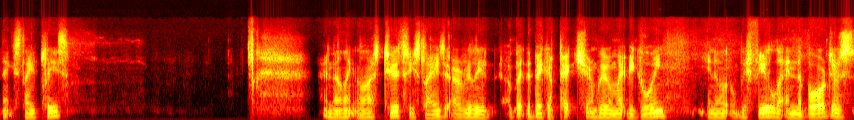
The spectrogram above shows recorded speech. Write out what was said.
Next slide, please. And I think the last two or three slides are really about the bigger picture and where we might be going. You know, we feel that in the borders,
